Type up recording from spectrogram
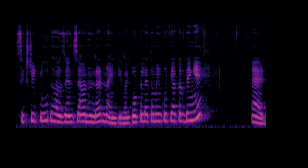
sixty two thousand seven hundred ninety one total है तो हम इनको क्या कर देंगे? ऐड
